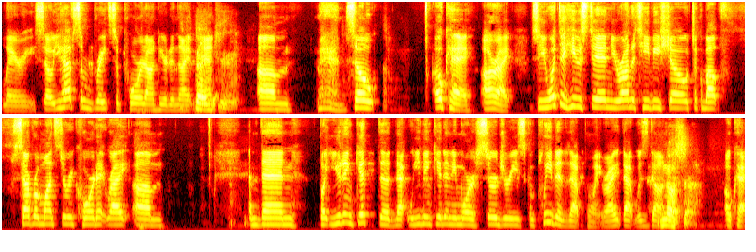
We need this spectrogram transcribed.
Larry. So you have some great support on here tonight, man. Thank you. Um, man. So, okay, all right. So you went to Houston. You were on a TV show. Took about several months to record it, right? Um, and then but you didn't get the that we didn't get any more surgeries completed at that point, right? That was done. No, sir. Okay,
